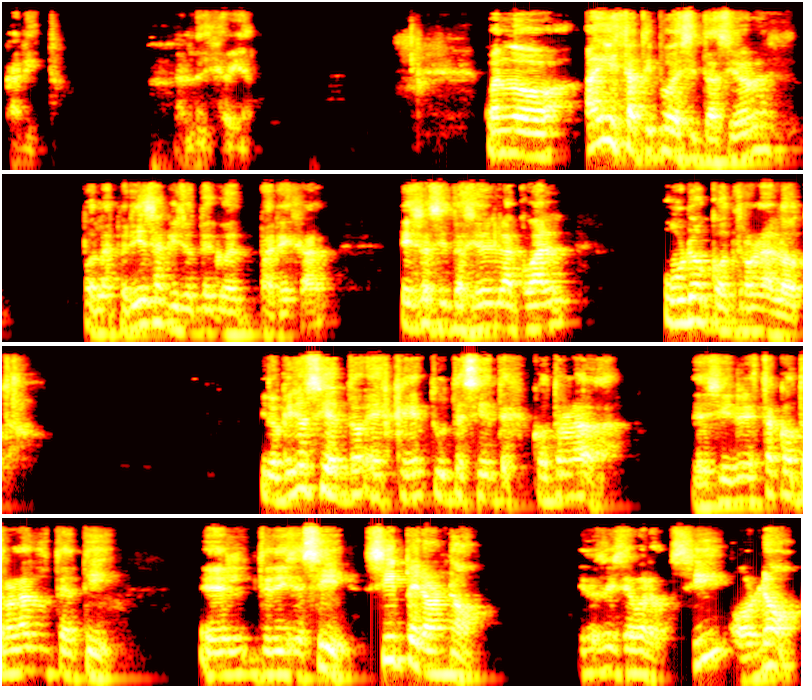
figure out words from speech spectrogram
Carito, lo dije bien. Cuando hay este tipo de situaciones, por la experiencia que yo tengo en pareja, es una situación en la cual uno controla al otro. Y lo que yo siento es que tú te sientes controlada. Es decir, él está controlándote a ti. Él te dice sí, sí, pero no. Entonces dice, bueno, sí o no.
